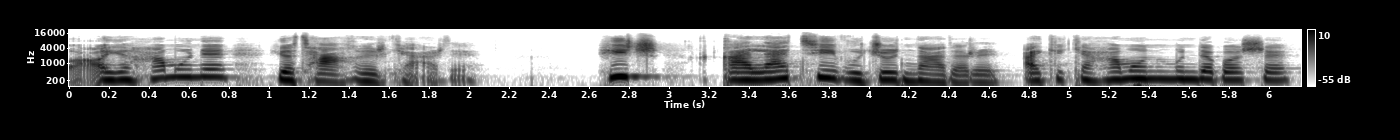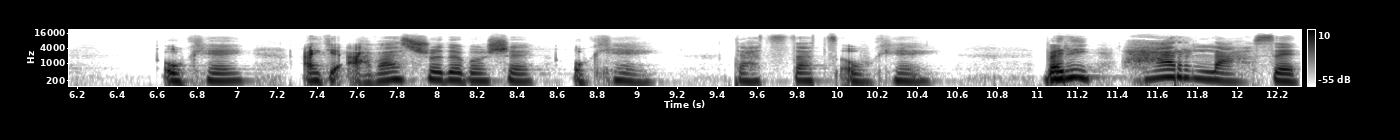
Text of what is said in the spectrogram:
آیا همونه یا تغییر کرده. هیچ غلطی وجود نداره. اگه که همون مونده باشه okay اگه عوض شده باشه okay that's that's okay ولی هر لحظه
